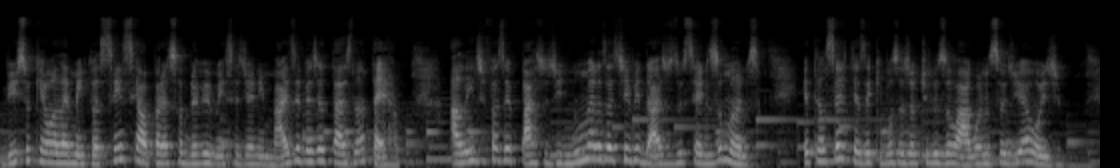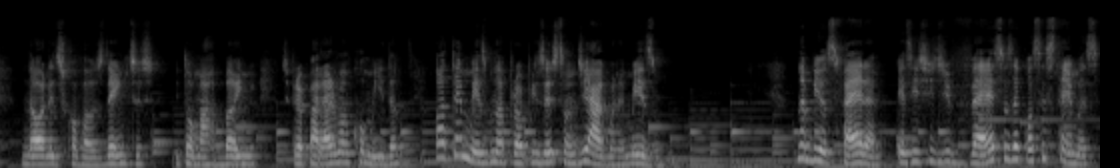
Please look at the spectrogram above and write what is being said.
visto que é um elemento essencial para a sobrevivência de animais e vegetais na Terra, além de fazer parte de inúmeras atividades dos seres humanos. Eu tenho certeza que você já utilizou água no seu dia hoje. Na hora de escovar os dentes, de tomar banho, de preparar uma comida ou até mesmo na própria ingestão de água, não é mesmo? Na biosfera, existem diversos ecossistemas,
